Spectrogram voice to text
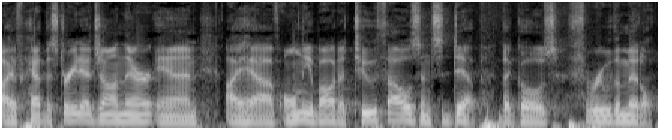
I've had the straight edge on there and I have only about a 2 thousandths dip that goes through the middle.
